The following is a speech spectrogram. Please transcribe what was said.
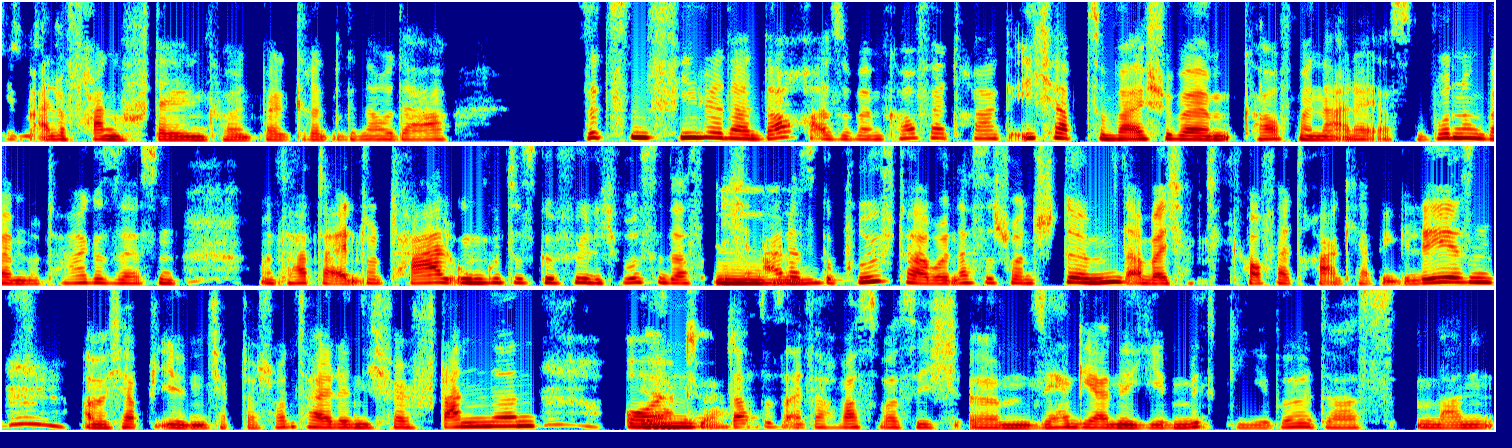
eben alle Fragen stellen könnt, weil genau da sitzen viele dann doch, also beim Kaufvertrag. Ich habe zum Beispiel beim Kauf meiner allerersten Wohnung beim Notar gesessen und hatte ein total ungutes Gefühl. Ich wusste, dass ich Mhm. alles geprüft habe und dass es schon stimmt, aber ich habe den Kaufvertrag, ich habe ihn gelesen, aber ich habe ihn, ich habe da schon Teile nicht verstanden. Ja, Und klar. das ist einfach was, was ich ähm, sehr gerne jedem mitgebe, dass man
